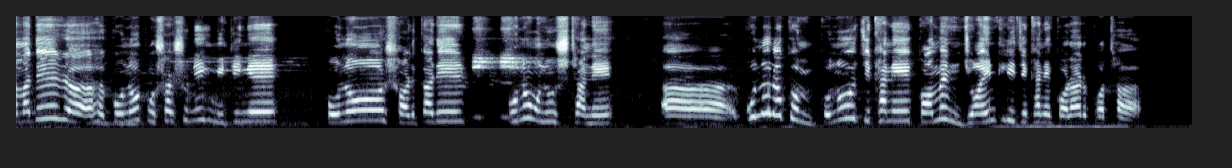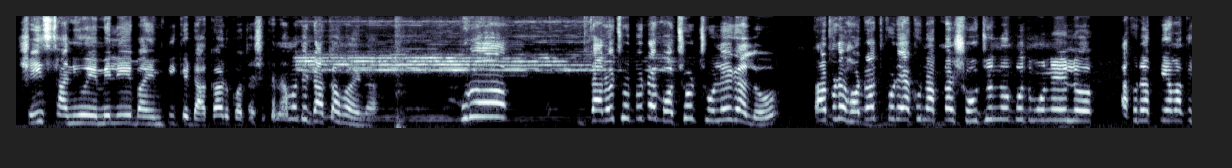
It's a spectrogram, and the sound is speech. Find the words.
আমাদের কোনো প্রশাসনিক মিটিংয়ে কোনো সরকারের কোনো অনুষ্ঠানে কোনো রকম কোনো যেখানে কমন জয়েন্টলি যেখানে করার কথা সেই স্থানীয় এমএলএ বা এমপিকে ডাকার কথা সেখানে আমাদের ডাকা হয় না। পুরো তেরো চোদ্দটা বছর চলে গেল তারপরে হঠাৎ করে এখন আপনার সৌজন্যবোধ মনে এলো এখন আপনি আমাকে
